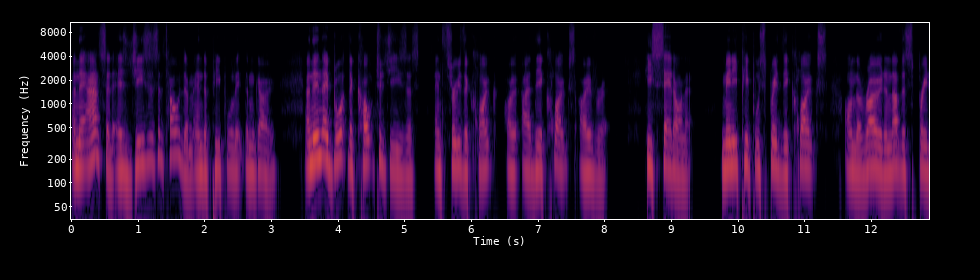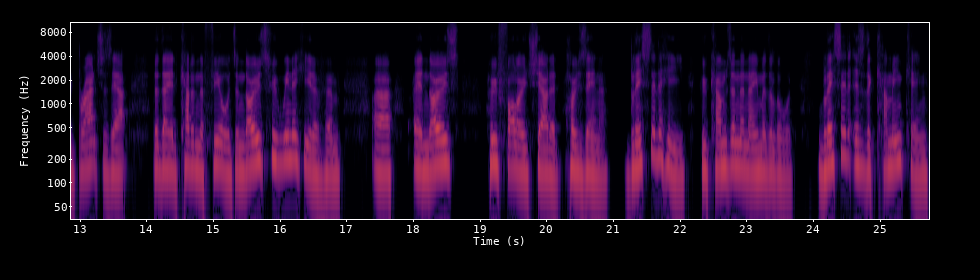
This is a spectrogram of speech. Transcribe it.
And they answered, As Jesus had told them, and the people let them go. And then they brought the colt to Jesus and threw the cloak, uh, their cloaks over it. He sat on it. Many people spread their cloaks on the road, and others spread branches out that they had cut in the fields. And those who went ahead of him uh, and those who followed shouted, Hosanna! Blessed is he who comes in the name of the Lord. Blessed is the coming King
